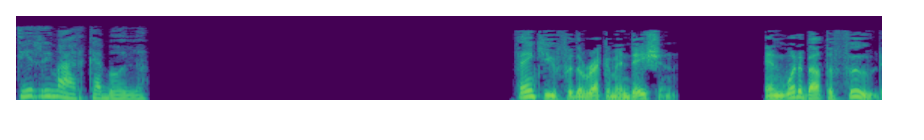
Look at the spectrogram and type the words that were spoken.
They're remarkable. Thank you for the recommendation. And what about the food?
